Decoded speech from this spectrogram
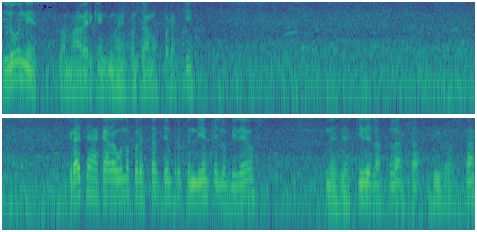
Lunes. Vamos a ver qué nos encontramos por aquí. Gracias a cada uno por estar siempre pendiente de los videos desde aquí de la Plaza Libertad.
